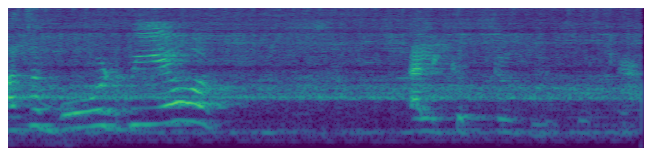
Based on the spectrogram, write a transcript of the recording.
अच्छा बोर्ड भी है और हेलीकॉप्टर भी ठीक है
